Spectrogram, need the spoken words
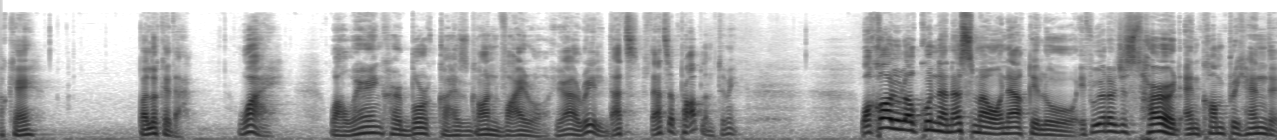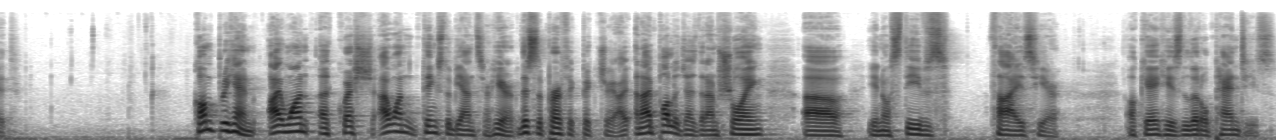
Okay? But look at that. Why? While wearing her burqa has gone viral. Yeah, really, that's that's a problem to me. وَقَالُوا لَوْ كُنَّا نَسْمَعُ نَعْقِلُ If we would have just heard and comprehended comprehend. I want a question. I want things to be answered here. This is a perfect picture. I, and I apologize that I'm showing, uh, you know, Steve's thighs here. Okay, his little panties.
